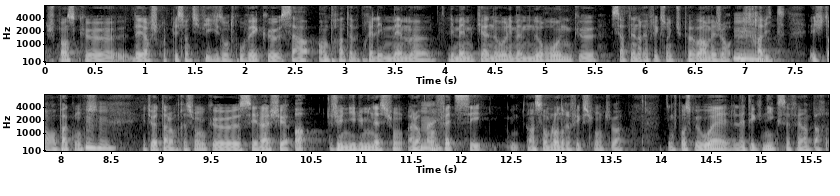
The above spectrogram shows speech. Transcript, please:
Je pense que, d'ailleurs, je crois que les scientifiques, ils ont trouvé que ça emprunte à peu près les mêmes, euh, les mêmes canaux, les mêmes neurones que certaines réflexions que tu peux avoir, mais genre Mhm. ultra vite. Et tu t'en rends pas compte. Mhm. Et tu vois, t'as l'impression que c'est là, chez oh, j'ai une illumination, alors qu'en fait, c'est un semblant de réflexion, tu vois. Donc je pense que, ouais, la technique, ça fait un par-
